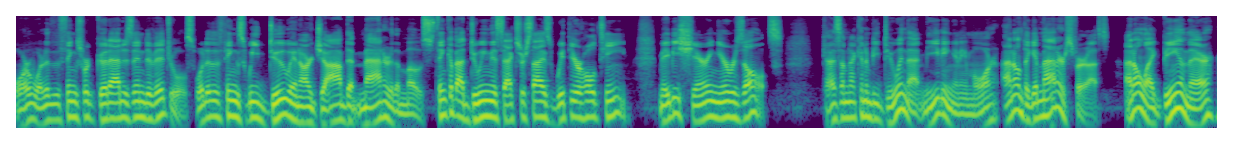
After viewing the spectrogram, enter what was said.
Or what are the things we're good at as individuals? What are the things we do in our job that matter the most? Think about doing this exercise with your whole team, maybe sharing your results. Guys, I'm not going to be doing that meeting anymore. I don't think it matters for us. I don't like being there.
